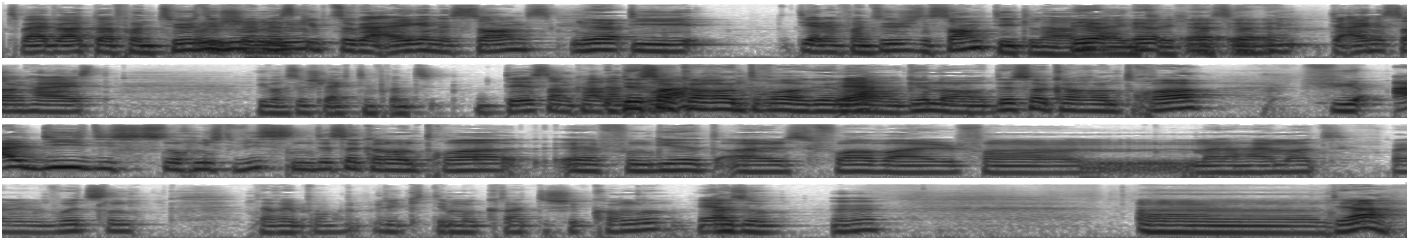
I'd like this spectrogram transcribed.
zwei Wörter Französisch, mhm, sondern es mhm. gibt sogar eigene Songs, ja. die, die einen französischen Songtitel haben ja, eigentlich. Ja, also der eine Song heißt ich war so schlecht in Französisch. 243. 243, genau, ja. genau. 243. Für all die, die es noch nicht wissen, 243 äh, fungiert als Vorwahl von meiner Heimat, meinen Wurzeln, der Republik Demokratische Kongo. Ja. Also. Mhm. Und ja,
